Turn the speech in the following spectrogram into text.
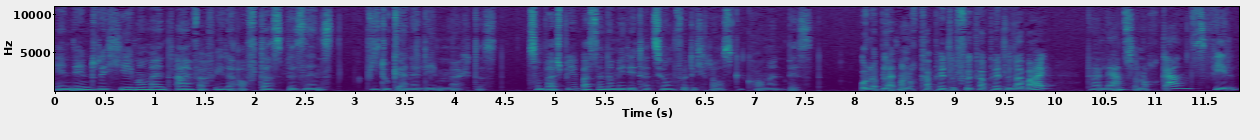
Indem du dich jeden Moment einfach wieder auf das besinnst, wie du gerne leben möchtest. Zum Beispiel, was in der Meditation für dich rausgekommen bist. Oder bleib mal noch Kapitel für Kapitel dabei, da lernst du noch ganz viel.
